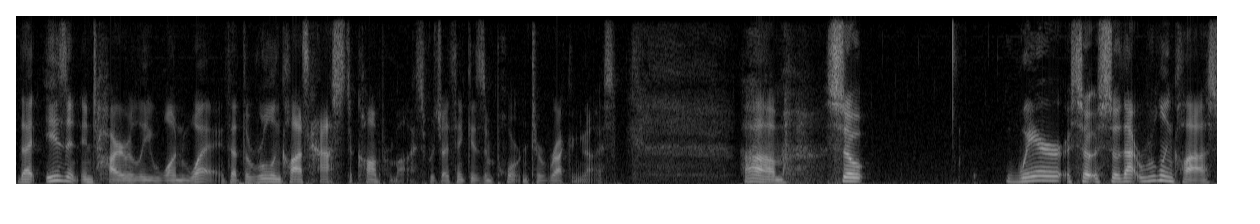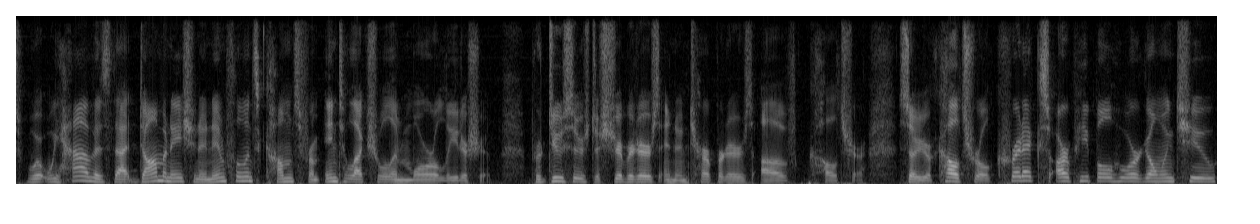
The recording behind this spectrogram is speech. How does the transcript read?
that isn't entirely one way, that the ruling class has to compromise, which I think is important to recognize. Um, so where so so that ruling class what we have is that domination and influence comes from intellectual and moral leadership producers distributors and interpreters of culture. So your cultural critics are people who are going to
